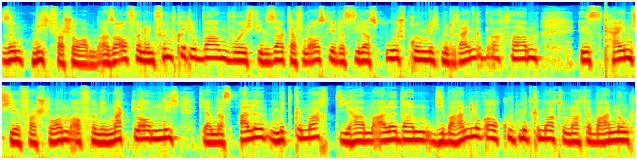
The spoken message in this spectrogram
sind nicht verstorben. Also auch von den Fünfgürtelbarben, wo ich wie gesagt davon ausgehe, dass sie das ursprünglich mit reingebracht haben, ist kein Tier verstorben. Auch von den Nacktlauben nicht. Die haben das alle mitgemacht. Die haben alle dann die Behandlung auch gut mitgemacht und nach der Behandlung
